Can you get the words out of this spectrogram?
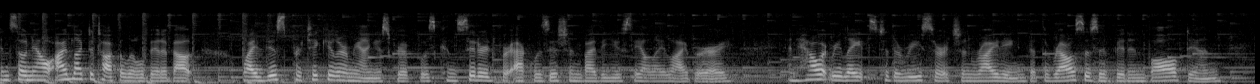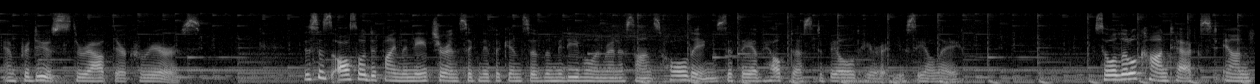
And so now I'd like to talk a little bit about why this particular manuscript was considered for acquisition by the UCLA Library and how it relates to the research and writing that the Rouses have been involved in and produced throughout their careers. This has also defined the nature and significance of the medieval and Renaissance holdings that they have helped us to build here at UCLA. So a little context, and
